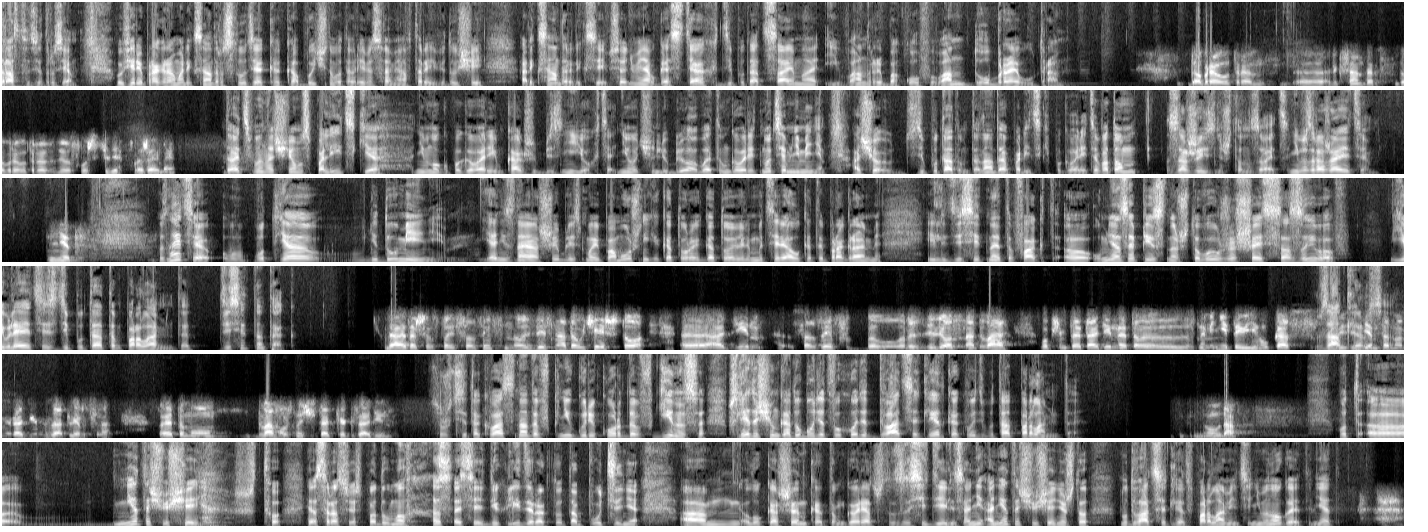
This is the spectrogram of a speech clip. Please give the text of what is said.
Здравствуйте, друзья. В эфире программа «Александр Студия». Как обычно, в это время с вами автор и ведущий Александр Алексеев. Сегодня у меня в гостях депутат Сайма Иван Рыбаков. Иван, доброе утро. Доброе утро, э, Александр. Доброе утро, радиослушатели, уважаемые. Давайте мы начнем с политики, немного поговорим. Как же без нее? Хотя не очень люблю об этом говорить, но тем не менее. А еще с депутатом-то надо о политике поговорить. А потом за жизнь, что называется. Не возражаете? Нет. Вы знаете, вот я в недоумении. Я не знаю, ошиблись мои помощники, которые готовили материал к этой программе, или действительно это факт. Э, у меня записано, что вы уже шесть созывов являетесь депутатом парламента. Это действительно так? Да, это шестой созыв, но здесь надо учесть, что э, один созыв был разделен на два. В общем-то, это один, это знаменитый указ Затлерса. президента номер один Затлерса, Поэтому два можно считать как за один. Слушайте, так вас надо в книгу рекордов Гиннесса. В следующем году будет, выходит, 20 лет, как вы депутат парламента. Ну, да. Вот э, нет ощущения, что... Я сразу сейчас подумал о соседних лидерах, тут о Путине, а Лукашенко, там говорят, что засиделись. А, не, а нет ощущения, что ну, 20 лет в парламенте немного это, нет?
